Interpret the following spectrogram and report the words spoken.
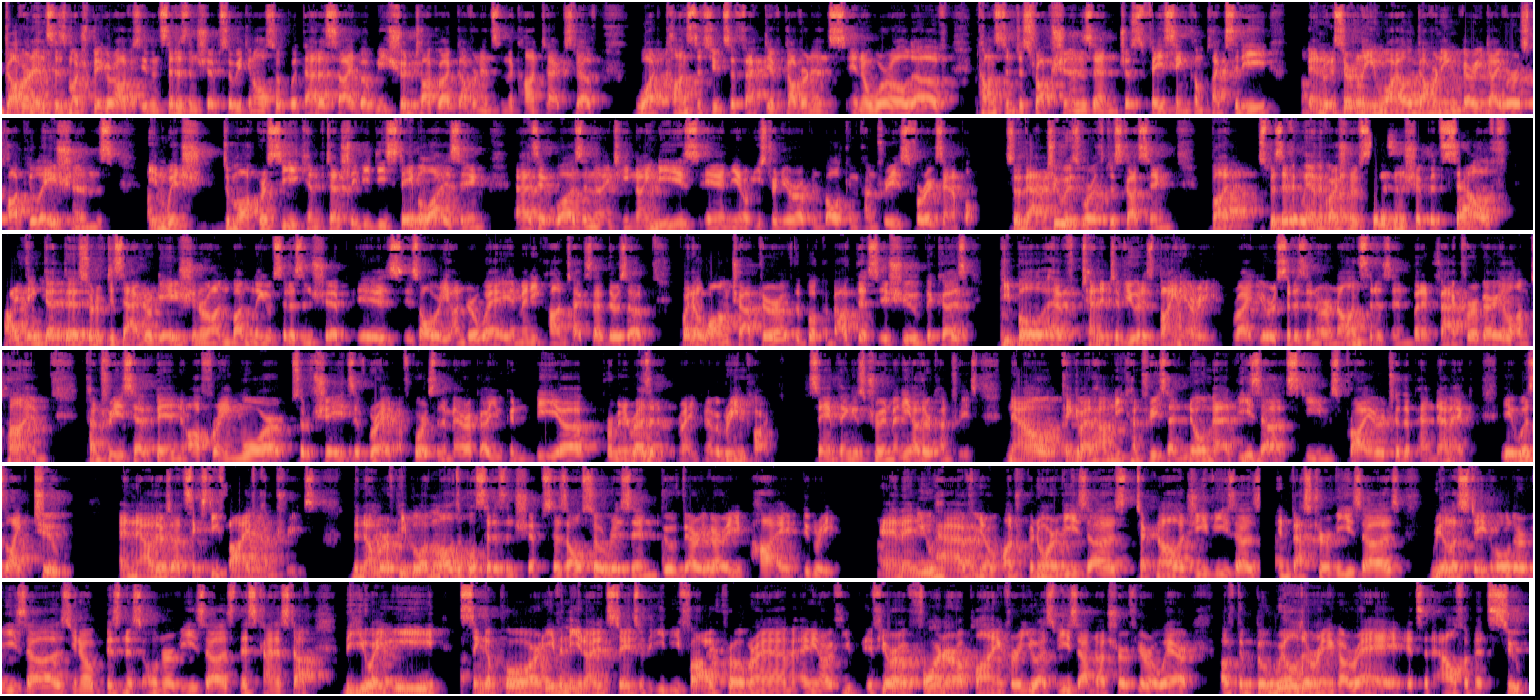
Governance is much bigger, obviously, than citizenship, so we can also put that aside. But we should talk about governance in the context of what constitutes effective governance in a world of constant disruptions and just facing complexity. And certainly, while governing very diverse populations, in which democracy can potentially be destabilizing, as it was in the 1990s in you know Eastern Europe and Balkan countries, for example. So that too is worth discussing. But specifically on the question of citizenship itself, I think that the sort of disaggregation or unbundling of citizenship is is already underway in many contexts. There's a quite a long chapter of the book about this issue because people have tended to view it as binary, right? You're a citizen or a non-citizen. But in fact, for a very long time, countries have been offering more sort of shades of gray. Of course, in America, you can be a permanent resident, right? You can have a green card. Same thing is true in many other countries. Now, think about how many countries had nomad visa schemes prior to the pandemic. It was like two. And now there's about 65 countries. The number of people of multiple citizenships has also risen to a very, very high degree. And then you have, you know, entrepreneur visas, technology visas, investor visas, real estate holder visas, you know, business owner visas, this kind of stuff. The UAE, Singapore, even the United States with the EB5 program. And, you know, if you if you're a foreigner applying for a US visa, I'm not sure if you're aware of the bewildering array. It's an alphabet soup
